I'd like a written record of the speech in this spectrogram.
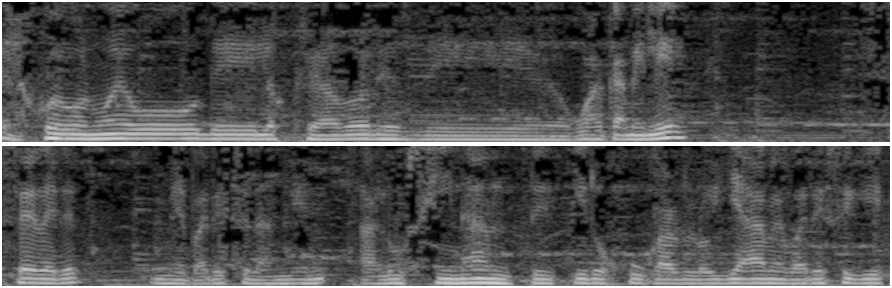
el juego nuevo de los creadores de Guacamele, Severed, me parece también alucinante, quiero jugarlo ya, me parece que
